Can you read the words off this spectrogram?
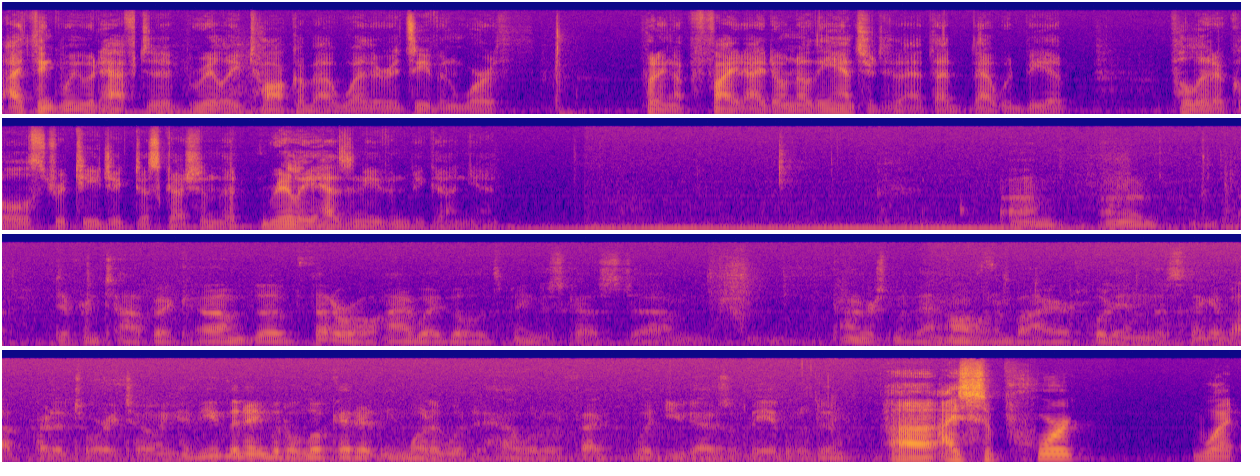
I think we would have to really talk about whether it's even worth putting up a fight. I don't know the answer to that. That, that would be a political, strategic discussion that really hasn't even begun yet. Um, on a different topic, um, the federal highway bill that's being discussed, um, Congressman Van Hollen and Beyer put in this thing about predatory towing. Have you been able to look at it and what it would, how it would affect what you guys would be able to do? Uh, I support what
